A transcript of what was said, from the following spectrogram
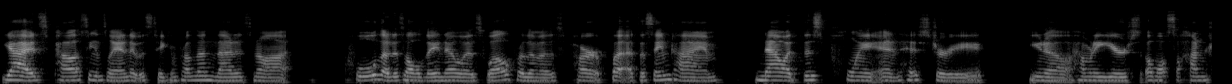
yeah, it's Palestine's land; it was taken from them. That is not cool. That is all they know as well, for the most part. But at the same time, now at this point in history, you know how many years? Almost a hundred,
